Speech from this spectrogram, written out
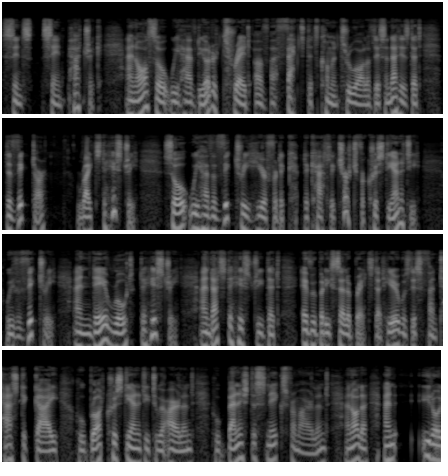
since St. Patrick. And also, we have the other thread of a fact that's coming through all of this, and that is that the victor writes the history. So we have a victory here for the, the Catholic Church, for Christianity. We have a victory, and they wrote the history. And that's the history that everybody celebrates. That here was this fantastic guy who brought Christianity to Ireland, who banished the snakes from Ireland, and all that. And, you know,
